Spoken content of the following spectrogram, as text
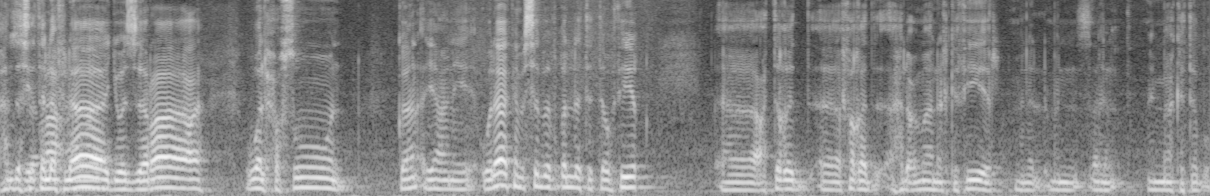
هندسة. الأفلاج والزراعة والحصون كان يعني ولكن بسبب قلة التوثيق آه، أعتقد آه، فقد أهل عمان الكثير من من من. مما كتبوا.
